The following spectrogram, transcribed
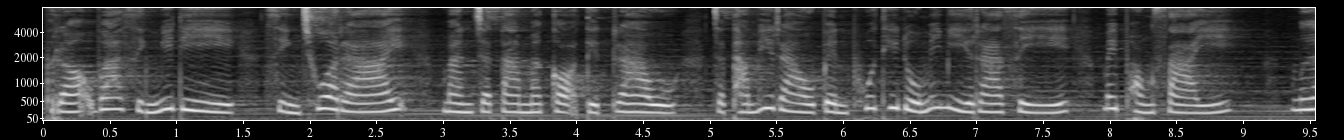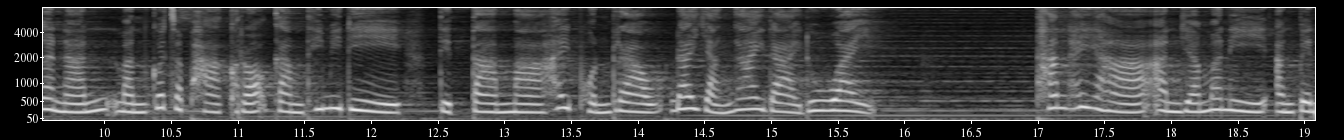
เพราะว่าสิ่งไม่ดี สิ่งชั่วร้าย มันจะตามมาเกาะติดเรา จะทำให้เราเป็นผู้ที่ดูไม่มีราศี ไม่ผ่องใส เมื่อนั้นมันก็จะพาเคราะห์กรรมที่ไม่ดี ติดตามมาให้ผลเราได้อย่างง่ายดายด้วย ท่านให้หาอัญมณีอันเป็น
